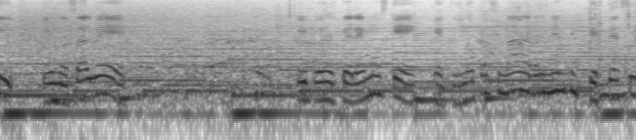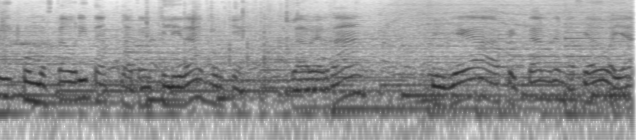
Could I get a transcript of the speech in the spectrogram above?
y, nos salve. Y pues esperemos que, que pues no pase nada realmente que esté así como está ahorita la tranquilidad porque la verdad si llega a afectar demasiado allá,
